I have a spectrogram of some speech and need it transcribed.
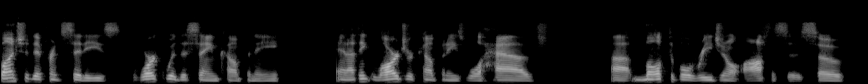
bunch of different cities, work with the same company, and I think larger companies will have uh, multiple regional offices. So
